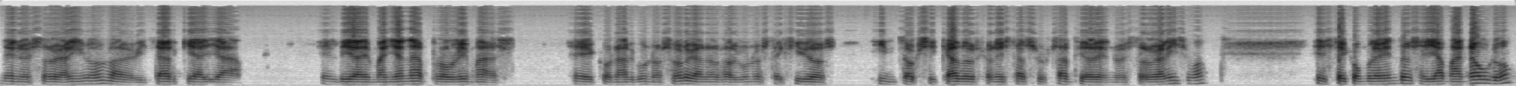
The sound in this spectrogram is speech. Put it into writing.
de nuestro organismo para evitar que haya el día de mañana problemas eh, con algunos órganos, algunos tejidos intoxicados con esta sustancia de nuestro organismo. Este complemento se llama Neuro,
